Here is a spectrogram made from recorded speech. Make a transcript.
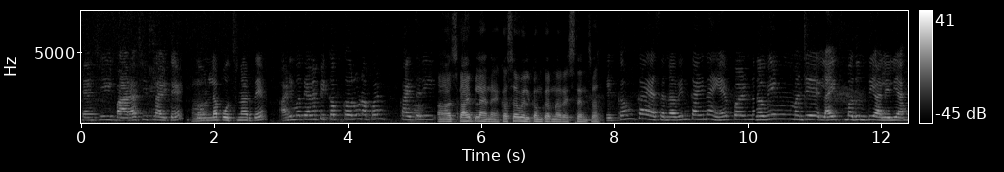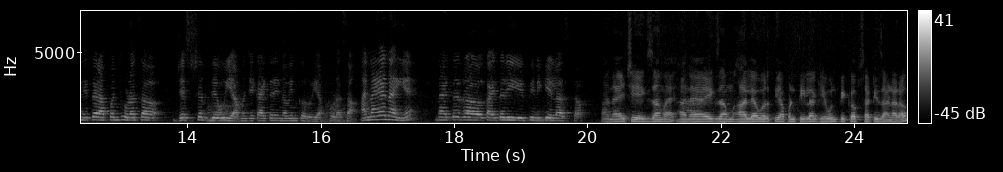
त्यांची बाराची फ्लाईट आहे. दोन ला पोहोचणार ते. आणि मग त्यांना पिकअप करून आपण काहीतरी आज काय प्लॅन आहे? कसं वेलकम करणार आहेस त्यांचं? वेलकम काय? असं नवीन काही नाहीये पण नवीन म्हणजे लाईफ मधून ती आलेली आहे तर आपण थोडासा जेस्चर देऊया. म्हणजे काहीतरी नवीन करूया थोडासा. अनाया नाहीये. नाहीतर काहीतरी तिने केला असता. अनायाची एक्झाम आहे. अनाया एक्झाम आल्यावरती आपण तिला घेऊन पिकअपसाठी जाणार आहोत.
